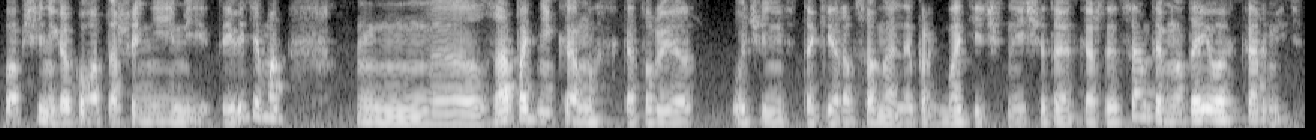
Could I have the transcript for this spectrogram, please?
вообще никакого отношения не имеет. И, видимо, западникам, которые очень такие рациональные, прагматичные, считают каждый цент, им надоело их кормить.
